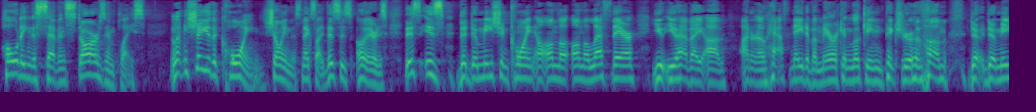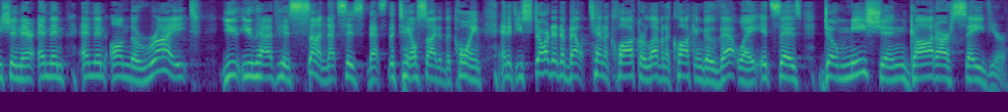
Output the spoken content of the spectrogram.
holding the seven stars in place. Let me show you the coin showing this. Next slide. This is, oh, there it is. This is the Domitian coin on the, on the left there. You, you have a, uh, I don't know, half Native American looking picture of, um, D- Domitian there. And then, and then on the right, you, you have his son. That's his, that's the tail side of the coin. And if you start at about 10 o'clock or 11 o'clock and go that way, it says Domitian, God our savior.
